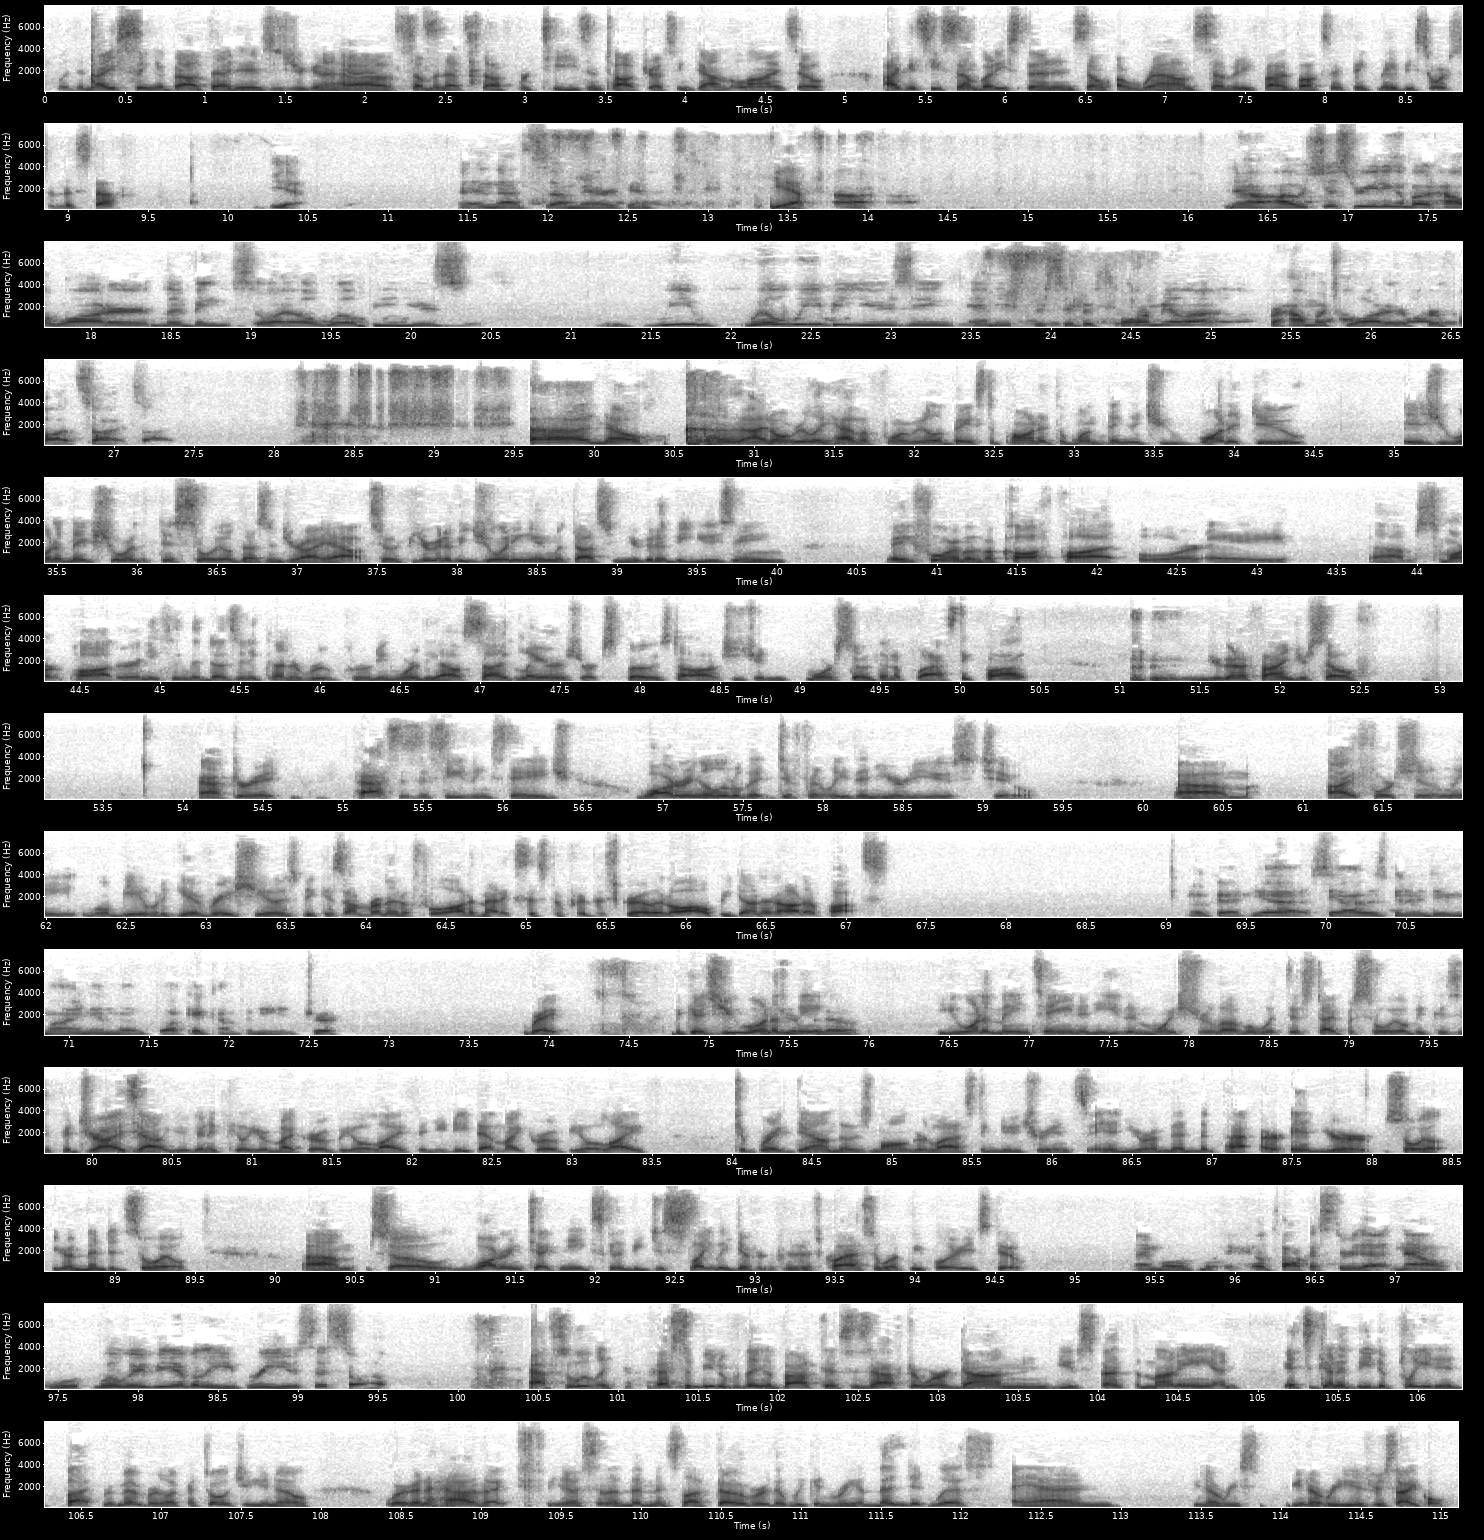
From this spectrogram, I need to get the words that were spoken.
But the nice thing about that is, is you're going to have some of that stuff for teas and top dressing down the line. So, I can see somebody spending some around 75 bucks. I think maybe sourcing this stuff. Yeah, and that's American. Yeah. Uh, now, I was just reading about how water living soil will be used. We will we be using any specific formula for how much water per pot size? Uh, no, I don't really have a formula based upon it. The one thing that you want to do is you want to make sure that this soil doesn't dry out. So if you're going to be joining in with us and you're going to be using a form of a cloth pot or a um, smart pot or anything that does any kind of root pruning where the outside layers are exposed to oxygen more so than a plastic pot, you're going to find yourself after it passes the seeding stage watering a little bit differently than you're used to. Um, I fortunately won't be able to give ratios because I'm running a full automatic system for this grow. It'll all be done in auto pots. Okay, yeah. See, I was gonna do mine in the bucket company drip, Right. Because you want to make you want to maintain an even moisture level with this type of soil because if it dries out, you're going to kill your microbial life, and you need that microbial life to break down those longer lasting nutrients in your amendment or in your soil, your amended soil. Um, so watering technique is going to be just slightly different for this class than what people are used to. And we'll, he'll talk us through that. Now, w- will we be able to reuse this soil? Absolutely. That's the beautiful thing about this is after we're done, you've spent the money and it's going to be depleted. But remember, like I told you, you know, we're going to have, you know, some amendments left over that we can re-amend it with and, you know, re- you know, reuse, recycle.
